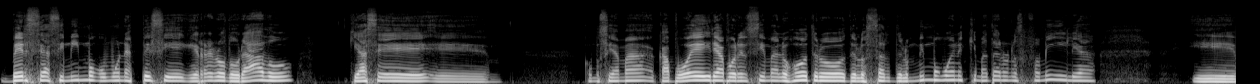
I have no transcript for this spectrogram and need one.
verse a sí mismo como una especie de guerrero dorado que hace, eh, ¿cómo se llama? Capoeira por encima de los otros, de los, de los mismos buenos que mataron a su familia y,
